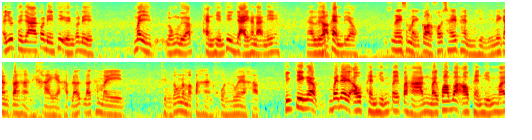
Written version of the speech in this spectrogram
อยุธยาก็ดีที่อื่นก็ดี ไม่หลงเหลือแผ่นหินที่ใหญ่ขนาดนี้นะเหลือครับแผ่นเดียว ในสมัยก่อนเขาใช้แผ่นหินนี้ในการประหารใครอะครับแล้วแล้วทำไมถึงต้องนำมาประหารคนด้วยอะครับ จริงๆอะไม่ได้เอาแผ่นหินไปประหาร หมายความว่าเอาแผ่นหินไว้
